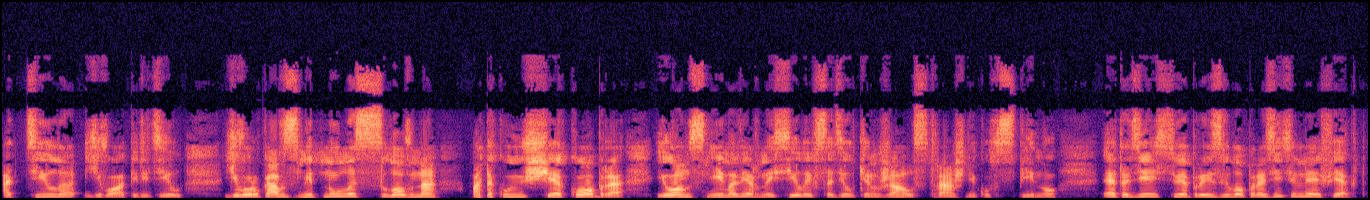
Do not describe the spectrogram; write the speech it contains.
Аттила его опередил. Его рука взметнулась, словно атакующая кобра, и он с неимоверной силой всадил кинжал стражнику в спину. Это действие произвело поразительный эффект.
